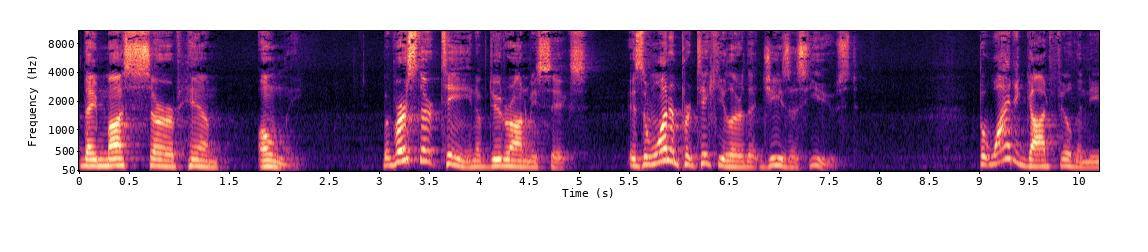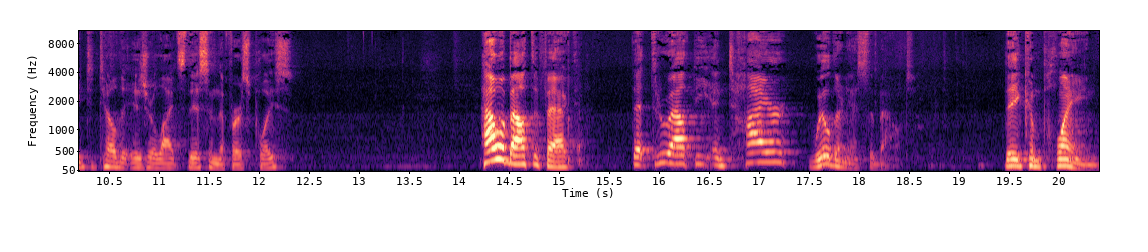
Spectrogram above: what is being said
they must serve Him only. But verse 13 of Deuteronomy 6 is the one in particular that Jesus used. But why did God feel the need to tell the Israelites this in the first place? How about the fact that throughout the entire wilderness about they complained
